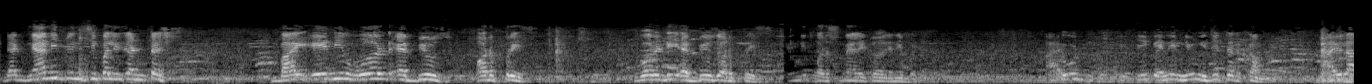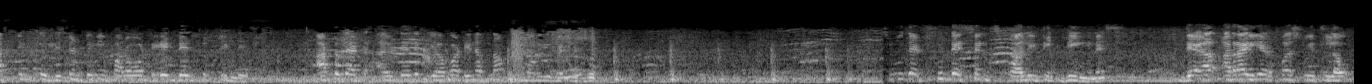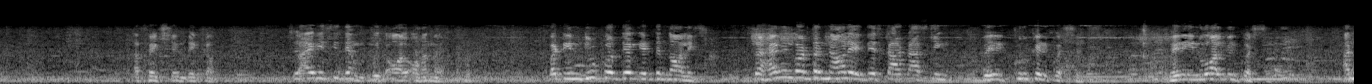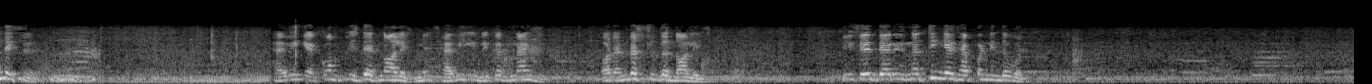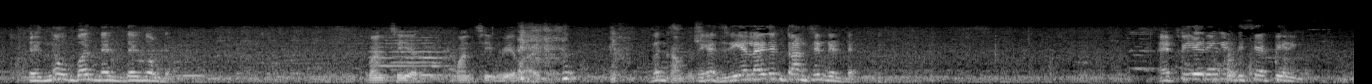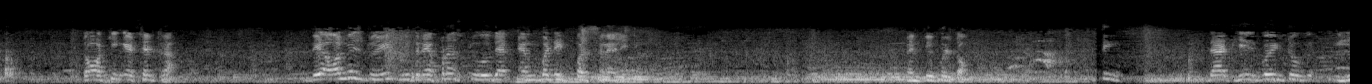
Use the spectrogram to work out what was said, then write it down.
That Jnani principle is untouched by any word abuse or praise. Wordy abuse or praise. Any personality or anybody. I would, if any new visitor come, I will ask him to listen to me for about 8 days, 15 days. After that, I will tell him, you have got enough now, now you better go. Through that food essence quality beingness, they arrive here first with love, affection, they come. So I receive them with all honor. But in due course, they get the knowledge. So having got the knowledge, they start asking very crooked questions, very involving questions, unnecessary. Having accomplished that knowledge means having recognized or understood the knowledge. He said there is nothing has happened in the world. There is no birth, there is no death. Once he once he realizes. Once Accomplished. he has realized and transcended that. Appearing and disappearing, talking, etc. They always do it with reference to their embodied personality. When people talk, think that he is going to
